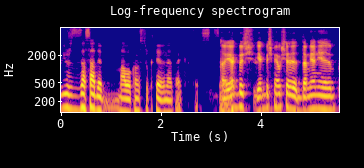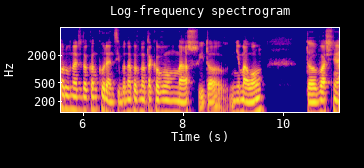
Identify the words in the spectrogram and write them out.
już z zasady mało konstruktywne. Tak? Jest... A jakbyś, jakbyś miał się, Damianie, porównać do konkurencji, bo na pewno takową masz i to niemałą, to właśnie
